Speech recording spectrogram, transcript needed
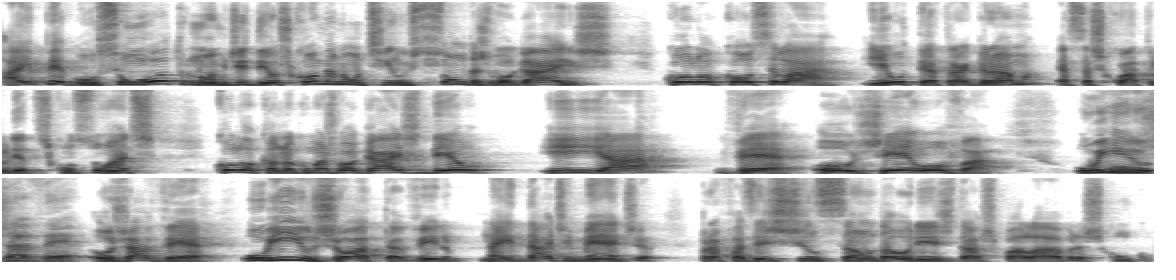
Aí pegou-se um outro nome de Deus, como eu não tinha o som das vogais, colocou-se lá. E o tetragrama, essas quatro letras consoantes, colocando algumas vogais, deu Iavé, ou Jeová. O I, Ou Javé. ou Javé. O I e o J veio na Idade Média para fazer distinção da origem das palavras com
